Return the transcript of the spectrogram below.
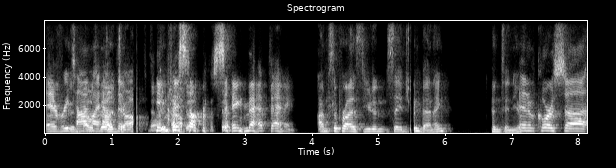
Every Good- time I that was have Good to job. Keep Good myself from That's good. saying Matt Benning. I'm surprised you didn't say Jim Benning. Continue. And of course, uh,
